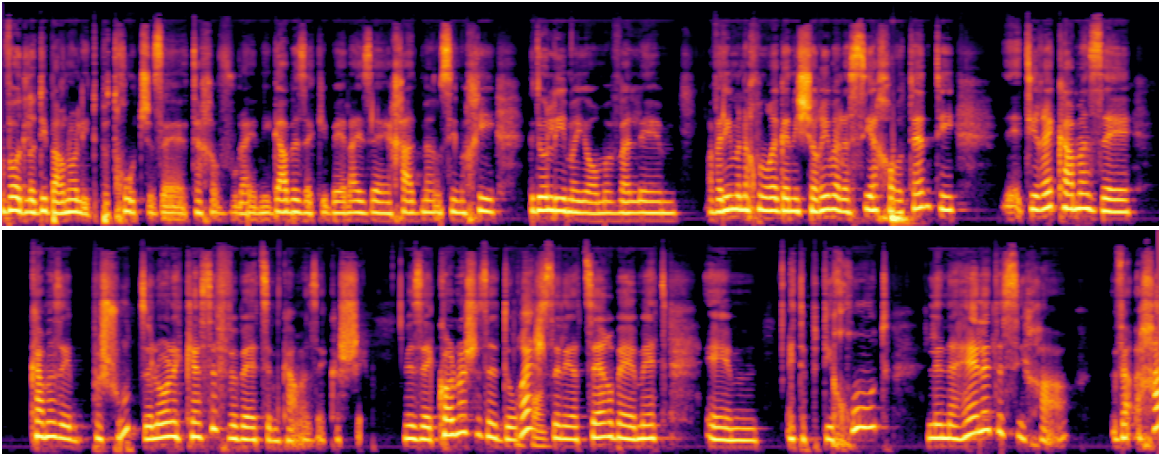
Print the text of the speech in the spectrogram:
ועוד לא דיברנו על התפתחות, שזה תכף אולי ניגע בזה, כי בעיניי זה אחד מהנושאים הכי גדולים היום, אבל, אמ, אבל אם אנחנו רגע נשארים על השיח האותנטי, תראה כמה זה, כמה זה פשוט, זה לא עולה כסף, ובעצם כמה זה קשה. וזה, כל מה שזה דורש, נכון. זה לייצר באמת אמ, את הפתיחות, לנהל את השיחה, ואחר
